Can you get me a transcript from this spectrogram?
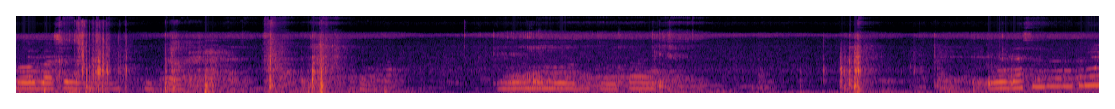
Mga baso na nakikita. Tingnan mo mga buto ito. Tingnan.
